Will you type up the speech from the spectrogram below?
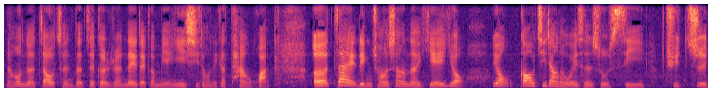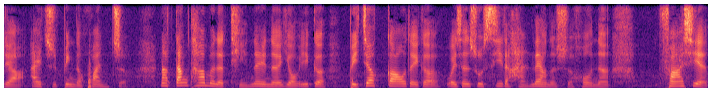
然后呢，造成的这个人类的一个免疫系统的一个瘫痪，而在临床上呢，也有用高剂量的维生素 C 去治疗艾滋病的患者。那当他们的体内呢有一个比较高的一个维生素 C 的含量的时候呢，发现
